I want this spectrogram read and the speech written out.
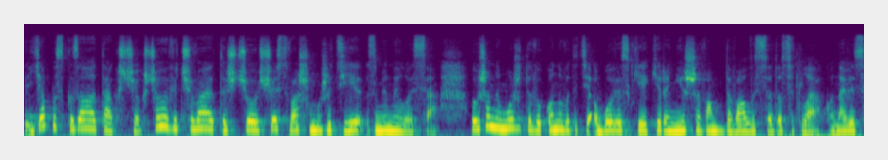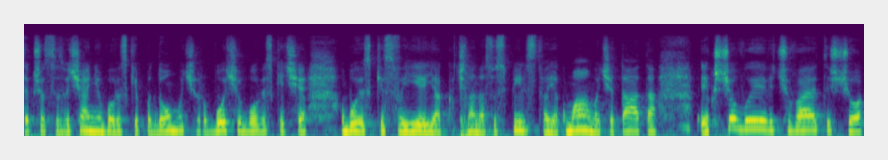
Я би сказала так, що якщо ви відчуваєте, що щось в вашому житті змінилося, ви вже не можете виконувати ті обов'язки, які раніше вам давалися досить легко, навіть якщо це звичайні обов'язки по дому, чи робочі обов'язки, чи обов'язки свої як члена суспільства, як мами чи тата. Якщо ви відчуваєте, що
